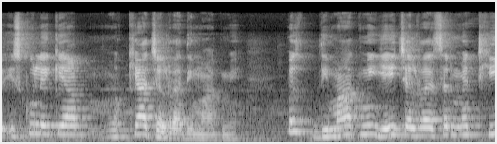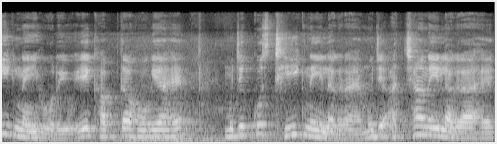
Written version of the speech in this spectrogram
तो इसको लेके आप, क्या चल रहा है दिमाग में? बस दिमाग में यही चल रहा है, सर, मैं ठीक नहीं हो रही हूँ। एक हफ़्ता हो गया है, मुझे कुछ ठीक नहीं लग रहा है, मुझे अच्छा नहीं लग रहा है।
